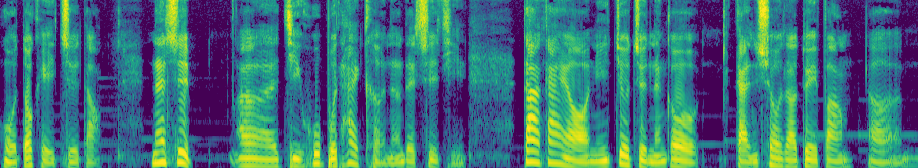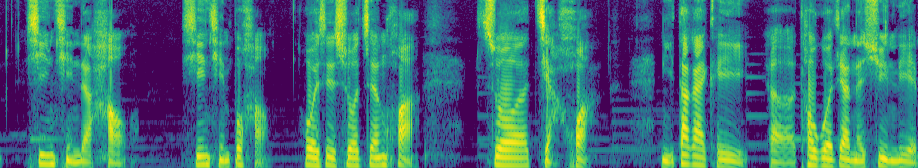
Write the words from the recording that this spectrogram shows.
我都可以知道，那是呃几乎不太可能的事情。大概哦，你就只能够感受到对方呃心情的好，心情不好，或者是说真话，说假话。你大概可以呃透过这样的训练，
